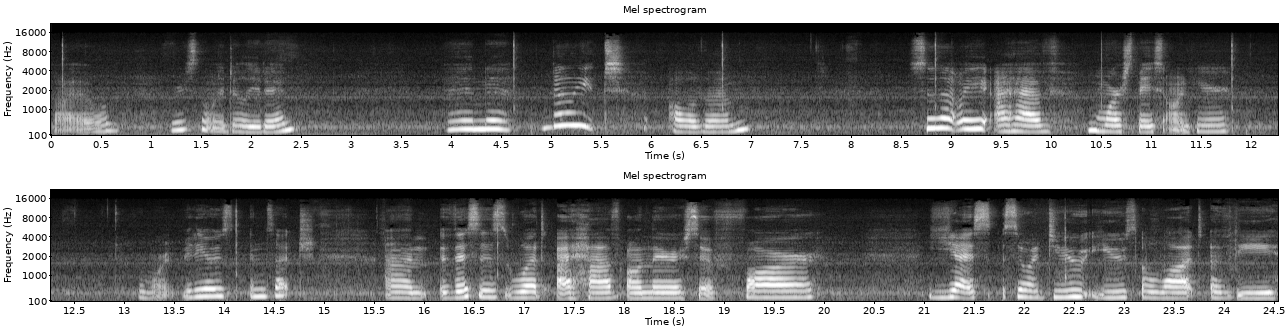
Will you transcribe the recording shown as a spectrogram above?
file recently deleted, and delete all of them. So that way I have more space on here for more videos and such. Um, this is what I have on there so far. Yes, so I do use a lot of the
